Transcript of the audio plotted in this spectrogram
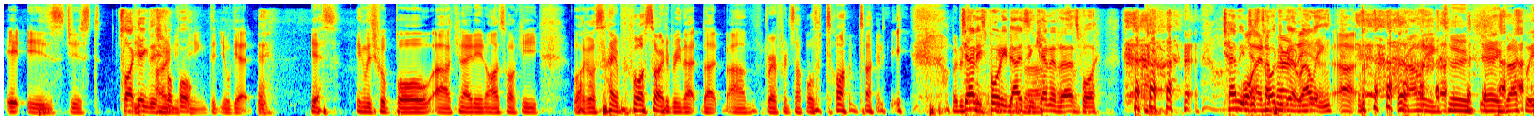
it is just It's like the English only football. thing that you'll get. Yes, English football, uh, Canadian ice hockey. Like I was saying before, sorry to bring that that um, reference up all the time, Tony. 40 thinking days in of, uh, Canada, that's why. Tony well, just told you about rallying. Uh, rallying too. Yeah, exactly.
